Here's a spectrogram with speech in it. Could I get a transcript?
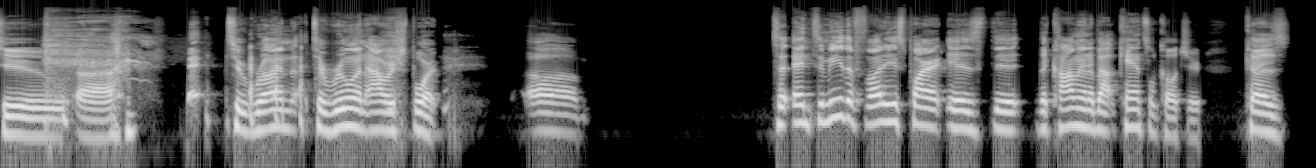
to uh, to run to ruin our sport." Um, to, and to me, the funniest part is the the comment about cancel culture because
